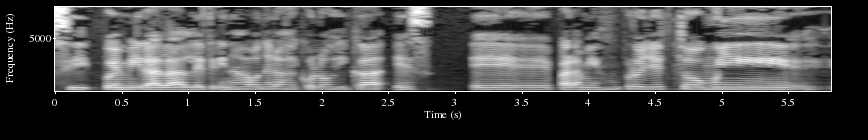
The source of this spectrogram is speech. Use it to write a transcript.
Sí, pues mira, las letrinas aboneras ecológicas es eh, para mí es un proyecto muy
